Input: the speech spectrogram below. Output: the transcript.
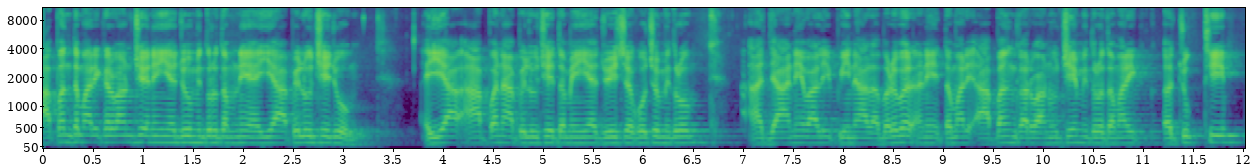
આ પણ તમારે કરવાનું છે અને અહીંયા જો મિત્રો તમને અહીંયા આપેલું છે જો અહીંયા આ પણ આપેલું છે, તમે અહીંયા જોઈ શકો છો મિત્રો. આ જાનેવાલી પીનાલા, બરાબર? અને તમારે આ પણ કરવાનું છે મિત્રો, તમારે અચૂકથી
